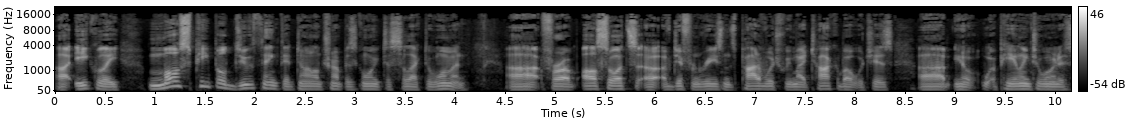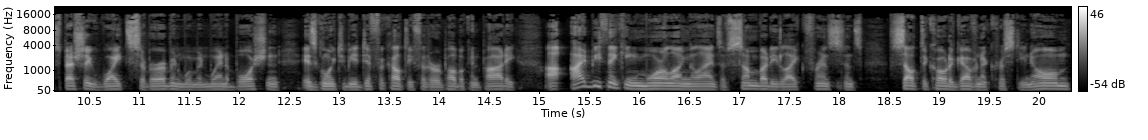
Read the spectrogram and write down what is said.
uh, equally. Most people do think that Donald Trump is going to select a woman. Uh, for all sorts uh, of different reasons, part of which we might talk about, which is uh, you know appealing to women, especially white suburban women, when abortion is going to be a difficulty for the Republican Party. Uh, I'd be thinking more along the lines of somebody like, for instance, South Dakota Governor Kristi Noem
